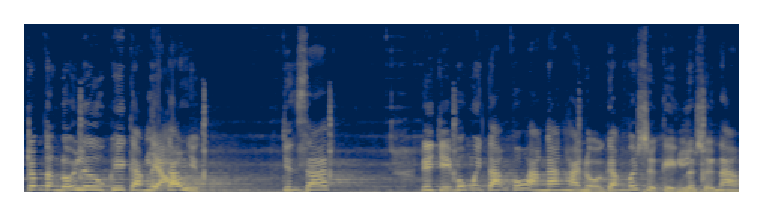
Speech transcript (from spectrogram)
Trong tầng đối lưu khi càng lên Giọng. cao nhiệt. Chính xác. Địa chỉ 48 phố Hoàng Ngang Hà Nội gắn với sự kiện lịch sử nào?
